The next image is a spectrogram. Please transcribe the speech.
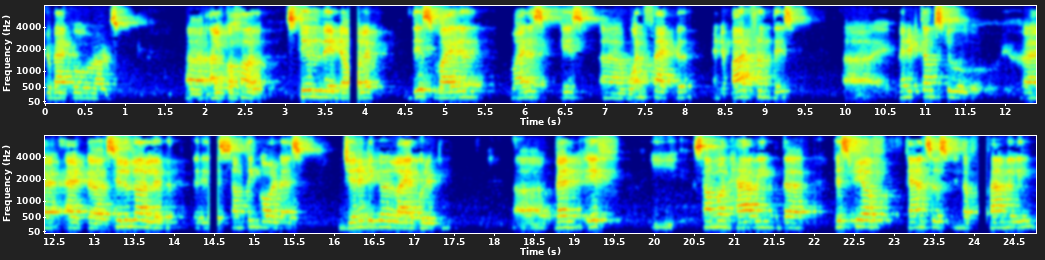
tobacco or alcohol, still they develop this viral virus is uh, one factor and apart from this uh, when it comes to uh, at cellular level there is something called as genetical liability. Uh, when if someone having the history of cancers in the family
